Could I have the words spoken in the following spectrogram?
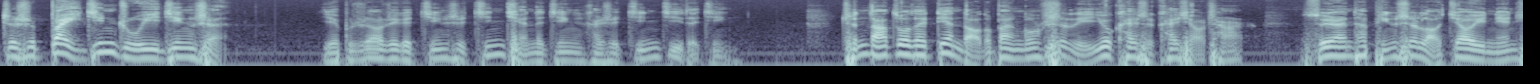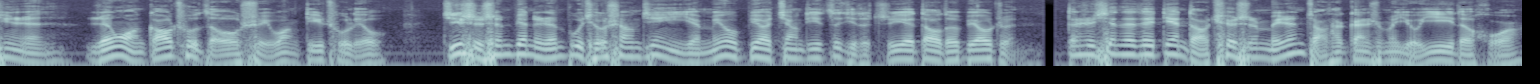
这是拜金主义精神。也不知道这个“金”是金钱的“金”还是经济的“金”。陈达坐在电脑的办公室里，又开始开小差。虽然他平时老教育年轻人“人往高处走，水往低处流”。即使身边的人不求上进，也没有必要降低自己的职业道德标准。但是现在在电岛确实没人找他干什么有意义的活，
